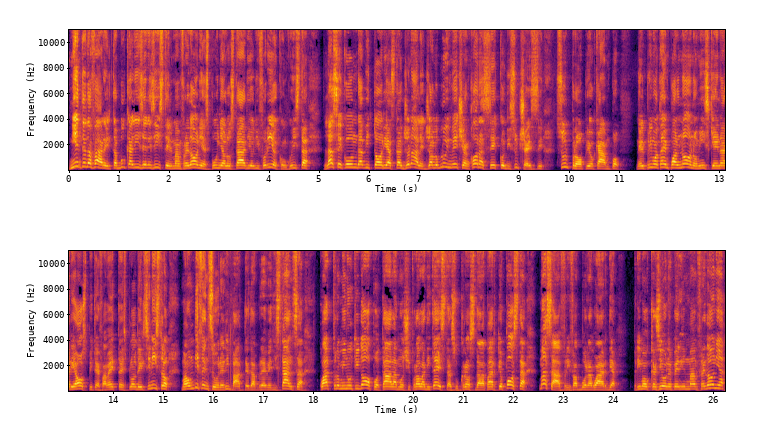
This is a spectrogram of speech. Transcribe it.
Niente da fare, il Tabù Calise resiste, il Manfredonia espugna lo stadio di Forio e conquista la seconda vittoria stagionale. Giallo-blu invece ancora a secco di successi sul proprio campo. Nel primo tempo al nono mischia in aria ospite, Favetta esplode il sinistro, ma un difensore ribatte da breve distanza. Quattro minuti dopo Talamo ci prova di testa su cross dalla parte opposta, ma Safri fa buona guardia. Prima occasione per il Manfredonia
